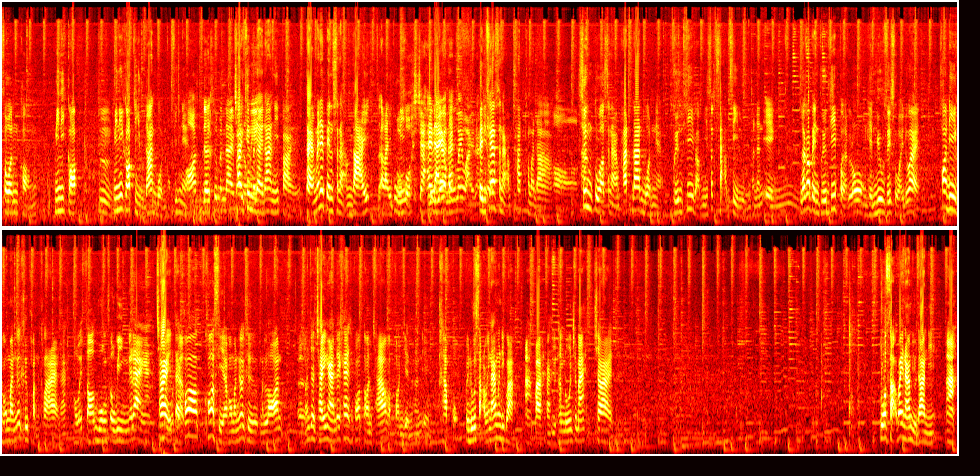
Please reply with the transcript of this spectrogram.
โซนของมินิกอล์ฟ อืม มินิกอล์ฟจะอยู่ด้านบนของฟิตเนสอ๋อเดินขึ้นบันไดใช่ตรงขึ้นบันไดด้านนี้ไป แต่ไม่ได้เป็นสนามไดฟ์อะไรพวกโอ้นี้โหจะให้ได้เยก็อะคแยะงไม่ไหวนะ เป็นแค่พี่โสนามพัดธรรมดาออ๋อครับ ซึ่งตัวสนามพัดด้านบนเนี่ยพื้นที่แบบมีสัก 3 4 หลุมเท่านั้นเองอืมแล้วก็เป็นพื้นที่เปิดโล่งเห็นวิวสวยๆด้วย ข้อดีของมันก็คือผ่อนคลายนะ เอาไว้ซ้อมวงสวิงก็ได้ไง ใช่แต่ข้อข้อเสียของมันก็คือมันร้อน เออ มันจะใช้งานได้แค่เฉพาะตอนเช้ากับตอนเย็นเท่านั้นเอง ครับผม ไปดูสระว่ายน้ำกันดีกว่า อะไปอยู่ทางนู้นใช่ไหม ใช่ ตัวสระว่ายน้ำอยู่ด้านนี้ อะ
